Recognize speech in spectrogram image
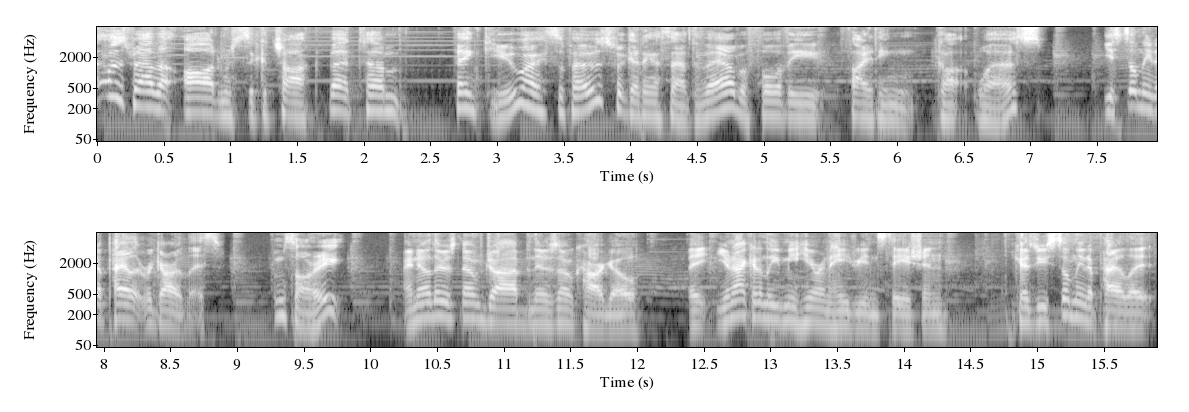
that was rather odd, Mr. Kachak, but um, thank you, I suppose, for getting us out of there before the fighting got worse. you still need a pilot regardless. I'm sorry. I know there's no job and there's no cargo, but you're not going to leave me here on Hadrian Station because you still need a pilot,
